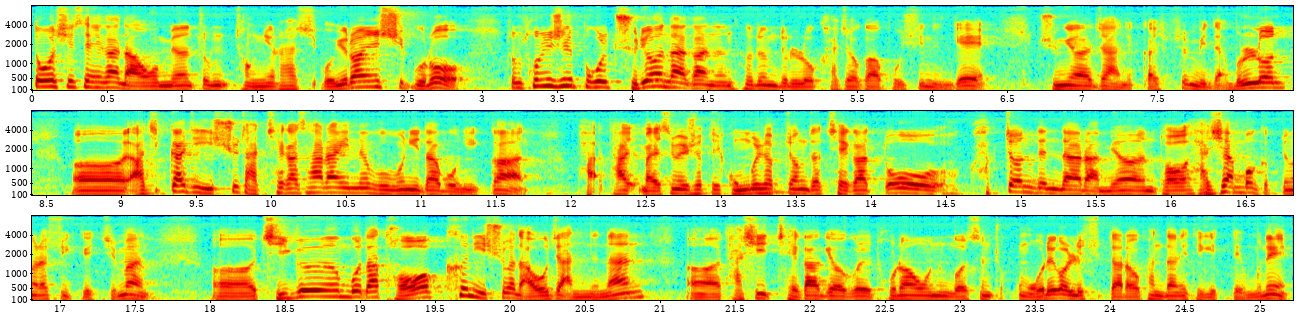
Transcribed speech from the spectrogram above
또 시세가 나오면 좀 정리를 하시고 이런 식으로 좀 손실폭을 줄여나가는 흐름들로 가져가 보시는 게 중요하지 않을까 싶습니다. 물론 어, 아직까지 이슈 자체가 살아있는 부분이다 보니까 바- 다, 말씀해 주셨듯이 곡물 협정 자체가 또 확전된다라면 더 다시 한번 급등을 할 수 있겠지만 어, 지금보다 더 큰 이슈가 나오지 않는 한 어, 다시 재가격을 돌아오는 것은 조금 오래 걸릴 수 있다고 판단이 되기 때문에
